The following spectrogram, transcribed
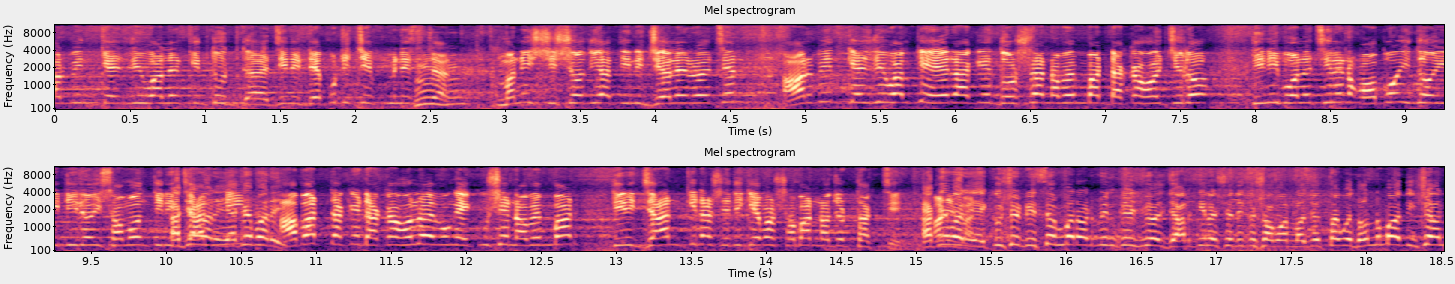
অরবিন্দ কেজরিওয়ালের কিন্তু যিনি deputy chief minister Manish Sisodia তিনি জেলে রয়েছেন। অরবিন্দ কেজরিওয়ালকে এর আগে দোসরা নভেম্বর ডাকা হয়েছিল। তিনি বলেছিলেন অবৈধ ইডির ওই সমন তিনি আবার তাকে ডাকা হলো এবং একুশে নভেম্বর তিনি যান কিনা সেদিকে এবার সবার নজর থাকছে। একেবারে একুশে ডিসেম্বর অরবিন্দ কেজরিওয়াল যার কিনা সেদিকে সবার নজর থাকবে। ধন্যবাদ ঈশান।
